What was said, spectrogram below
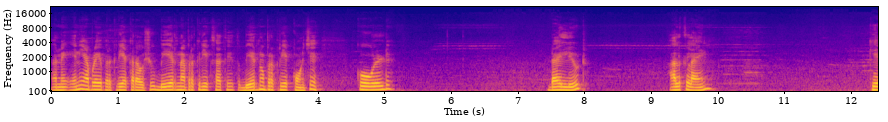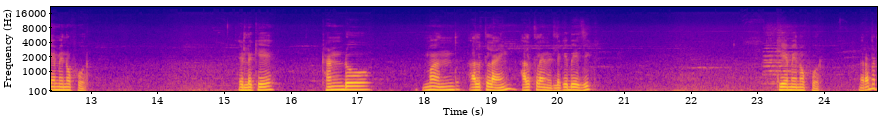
અને એની આપણે પ્રક્રિયા કરાવશું બેરના પ્રક્રિયક સાથે. તો બેરનો પ્રક્રિયક કોણ છે? Cold dilute alkaline K M N O four એટલે કે ઠંડો મંદ આલ્કલાઇન આલ્કલાઇન એટલે કે બેઝિક કેએમએનઓ ફોર બરાબર?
